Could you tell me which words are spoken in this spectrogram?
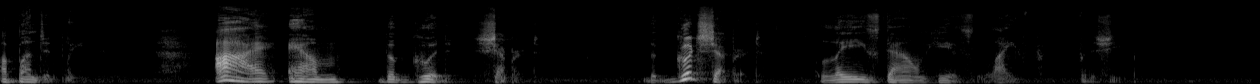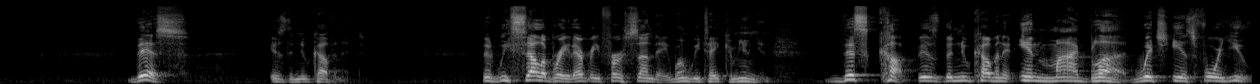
abundantly. I am the good shepherd. The good shepherd lays down his life for the sheep. This is the new covenant that we celebrate every first Sunday when we take communion. This cup is the new covenant in my blood, which is for you.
